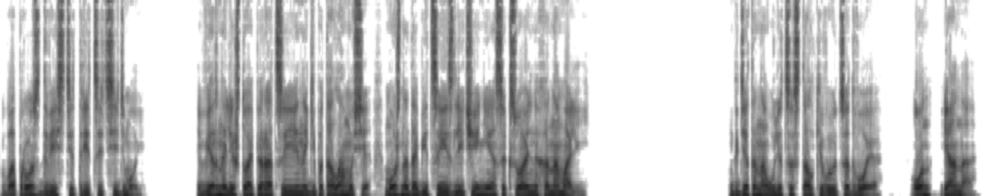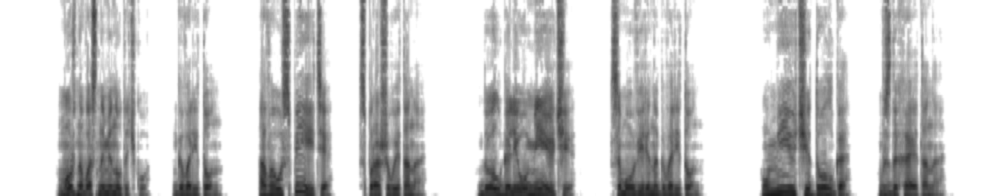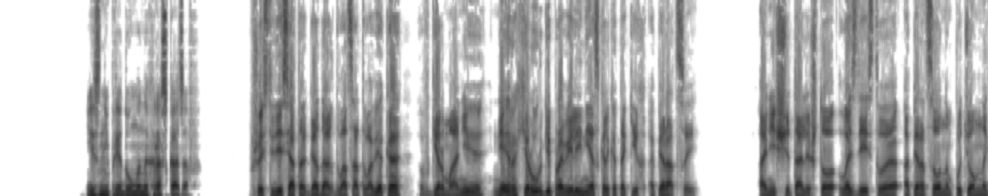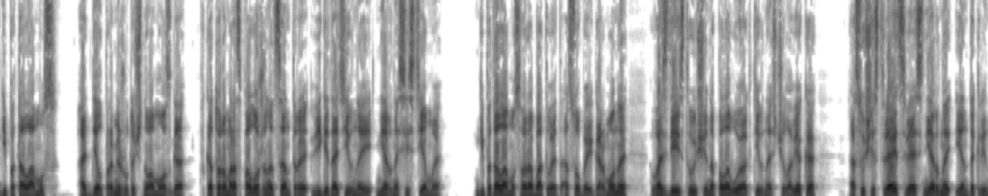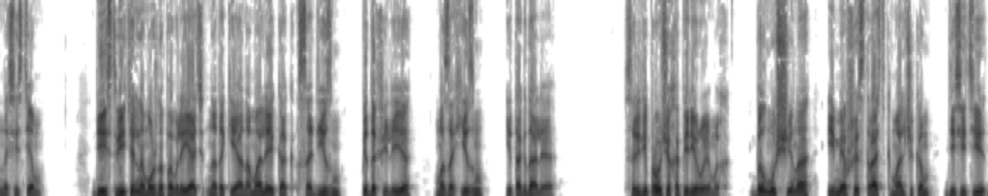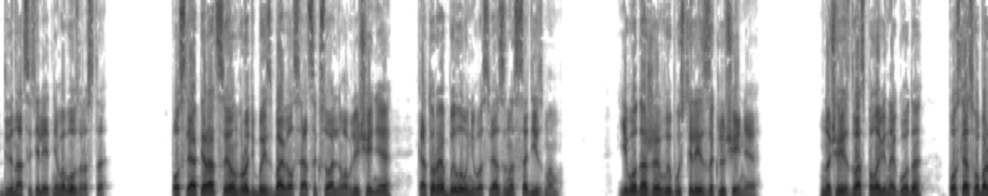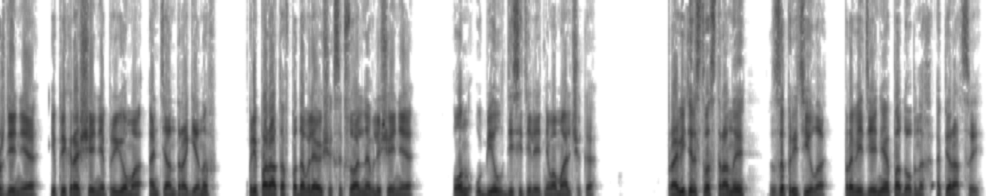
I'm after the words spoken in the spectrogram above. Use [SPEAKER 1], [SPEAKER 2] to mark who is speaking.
[SPEAKER 1] Вопрос 237. Верно ли, что операцией на гипоталамусе можно добиться излечения сексуальных аномалий? Где-то на улице сталкиваются двое. Он и она. «Можно вас на минуточку?» — говорит он. «А вы успеете?» — спрашивает она. «Долго ли умеючи?» — самоуверенно говорит он. «Умеючи долго», — вздыхает она. Из непридуманных рассказов.
[SPEAKER 2] В 60-х годах XX -го века в Германии нейрохирурги провели несколько таких операций. Они считали, что, воздействуя операционным путем на гипоталамус, отдел промежуточного мозга, в котором расположены центры вегетативной нервной системы, гипоталамус вырабатывает особые гормоны, воздействующие на половую активность человека, осуществляет связь нервной и эндокринной систем. Действительно можно повлиять на такие аномалии, как садизм, педофилия, мазохизм и так далее. Среди прочих оперируемых был мужчина, имевший страсть к мальчикам 10-12-летнего возраста. После операции он вроде бы избавился от сексуального влечения, которое было у него связано с садизмом. Его даже выпустили из заключения. Но через два с половиной года, после освобождения и прекращения приема антиандрогенов, препаратов, подавляющих сексуальное влечение, он убил десятилетнего мальчика. Правительство страны запретило проведение подобных операций.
